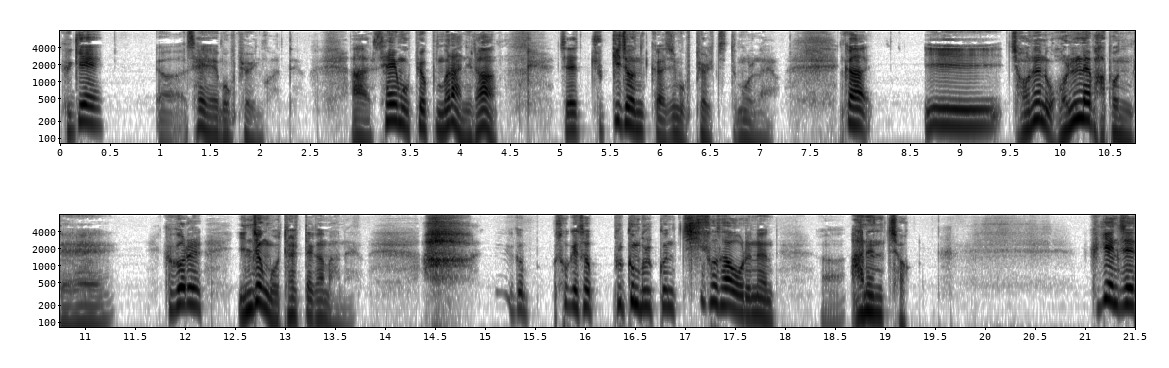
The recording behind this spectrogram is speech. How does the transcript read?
그게 어, 새해 목표인 것 같아요. 아 새해 목표뿐만 아니라 제 죽기 전까지 목표일지도 몰라요. 그러니까 이 저는 원래 바본데 그거를 인정 못할 때가 많아요. 아, 이거 속에서 불끈불끈 치솟아 오르는 어, 아는 척. 그게 이제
